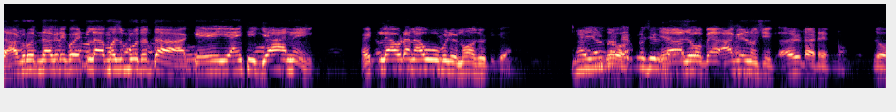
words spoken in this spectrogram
જાગૃત નાગરિકો એટલા મજબૂત હતા કે અહીંથી ગયા નહીં. એટલે આવડાને આવવું પડ્યું નો છૂટકે. ના જો નું આગળનું છે અલ્ટ્રાટેકનું જો.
